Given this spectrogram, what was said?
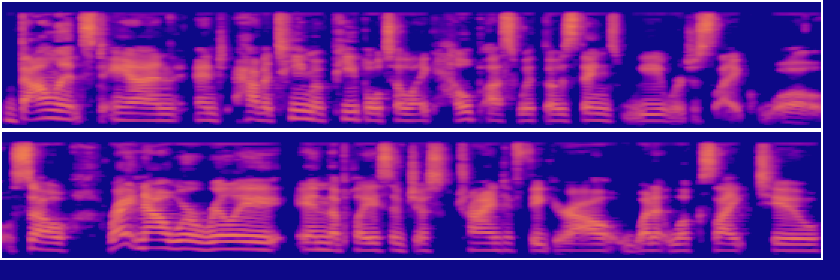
balanced and and have a team of people to like help us with those things we were just like whoa so right now we're really in the place of just trying to figure out what it looks like to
